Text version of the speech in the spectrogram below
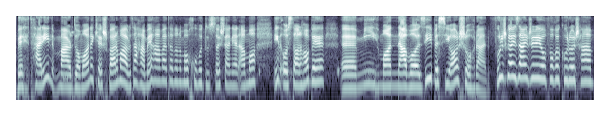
بهترین مردمان کشور ما. البته همه هموطنان ما خوب و دوست داشتنی اما این استانها به میهمان نوازی بسیار شهرند. فروشگاه زنجیره افق کوروش هم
